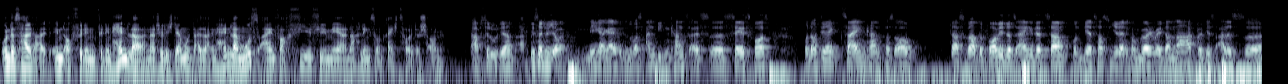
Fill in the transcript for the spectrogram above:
Und das halt halt eben auch für den, für den Händler natürlich, der muss, also ein Händler muss einfach viel, viel mehr nach links und rechts heute schauen. Absolut, ja. Ist natürlich auch mega geil, wenn du sowas anbieten kannst als äh, Salesforce und auch direkt zeigen kannst, pass auf, das war bevor wir das eingesetzt haben und jetzt hast du hier deine Conversion Rate danach, weil wir es alles äh,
